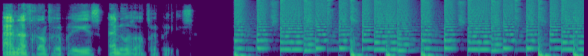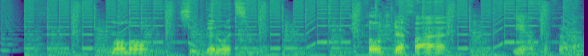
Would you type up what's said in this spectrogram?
à notre entreprise, à nos entreprises. Mon nom, c'est Benoît Thibault. Je suis coach d'affaires et entrepreneur.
